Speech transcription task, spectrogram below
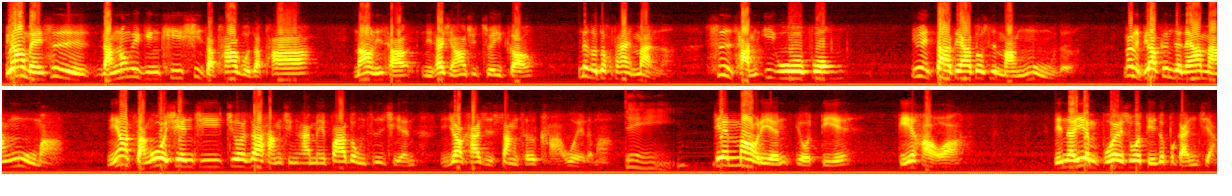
不要每次狼龙已经 K 四十趴、五十趴，然后你才你才想要去追高，那个都太慢了。市场一窝蜂，因为大家都是盲目的，那你不要跟着人家盲目嘛。你要掌握先机，就是在行情还没发动之前，你就要开始上车卡位了嘛。对，今天贸联有跌，跌好啊。林德燕不会说跌就不敢讲，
